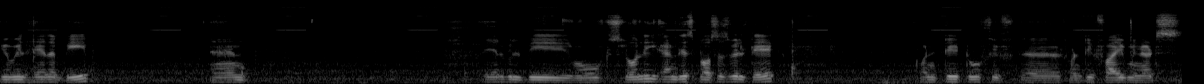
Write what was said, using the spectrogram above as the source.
You will hear a beep and air will be removed slowly and this process will take 20 to 50, uh, 25 minutes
